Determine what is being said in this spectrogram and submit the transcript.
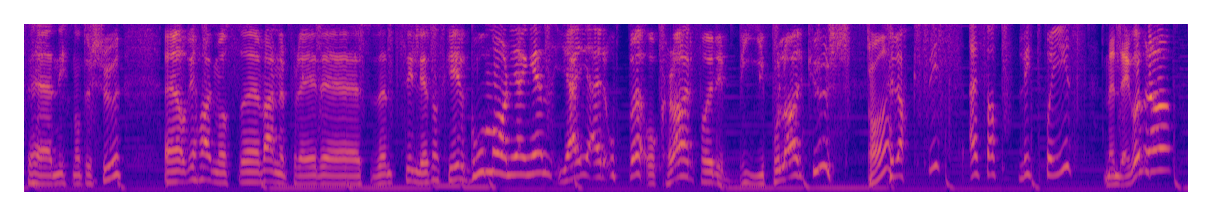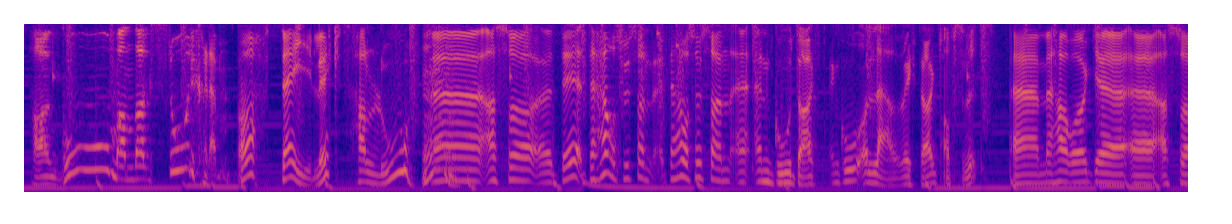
til 1987. Eh, Og vi har med oss eh, vernepleierstudent Silje som skriver God morgen, gjengen. Jeg er oppe og klar for bipolarkurs. Å. Praksis er satt litt på is, men det går bra. Ha en god mandag. Stor klem. Åh, Deilig. Hallo. Eh, altså, det, det høres ut som, det høres ut som en, en god dag. En god og lærerik dag. Absolutt. Eh, vi har òg eh, Altså,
